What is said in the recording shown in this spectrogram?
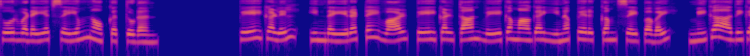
சோர்வடைய செய்யும் நோக்கத்துடன். பேய்களில் இந்த இரட்டை வாழ் பேய்கள்தான் வேகமாக இனப்பெருக்கம் செய்பவை மிக அதிக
